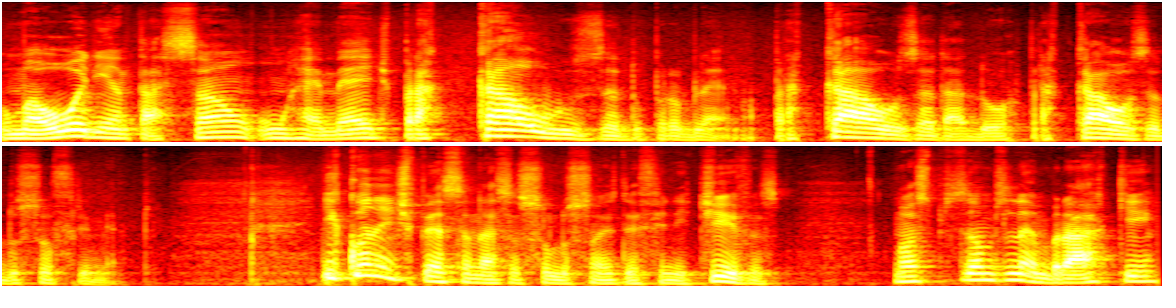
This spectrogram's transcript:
uma orientação, um remédio para a causa do problema, para a causa da dor, para a causa do sofrimento. E quando a gente pensa nessas soluções definitivas, nós precisamos lembrar que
